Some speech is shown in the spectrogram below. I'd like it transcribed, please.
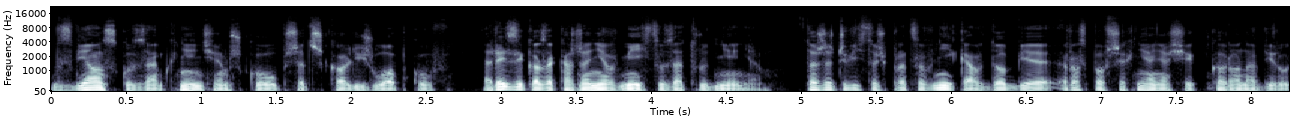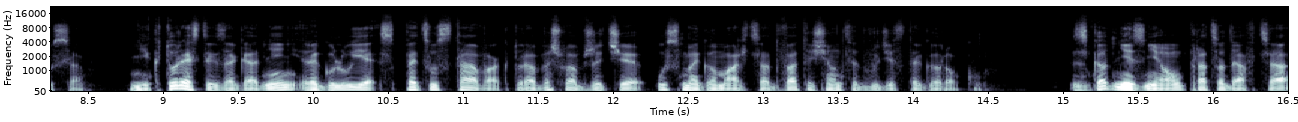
w związku z zamknięciem szkół, przedszkoli, żłobków, ryzyko zakażenia w miejscu zatrudnienia. To rzeczywistość pracownika w dobie rozpowszechniania się koronawirusa. Niektóre z tych zagadnień reguluje specustawa, która weszła w życie 8 marca 2020 roku. Zgodnie z nią pracodawca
